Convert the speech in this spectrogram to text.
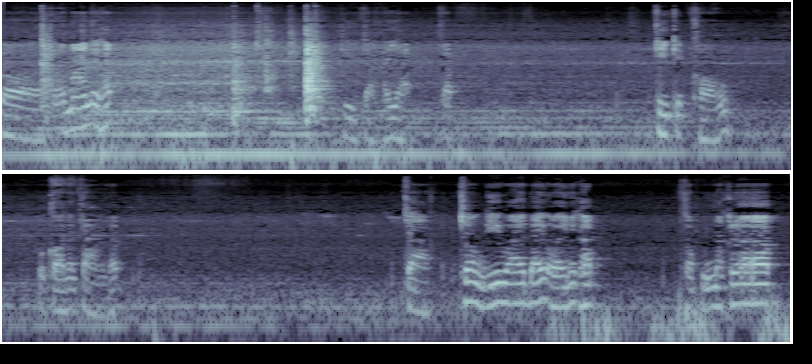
ก็ประมาณนี้ครับที่จักขยะครับ ที่เก็บของอุปกรณ์ต่างๆครับ จากช่อง DY ใบออยนะครับ ขอบคุณนะครับ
